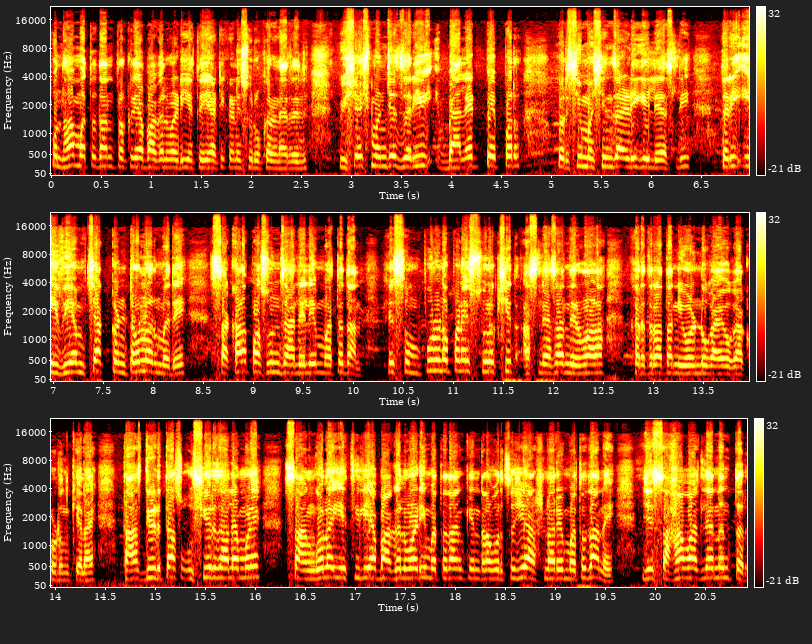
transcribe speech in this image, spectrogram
पुन्हा मतदान प्रक्रिया बागलवाडी येथे या ठिकाणी सुरू करण्यात आली. विशेष म्हणजे जरी बॅलेट पेपर वरची मशीन जाळली गेली असली तरी ए व्ही एमच्या कंट्रोलरमध्ये सकाळपासून झालेले मतदान हे संपूर्णपणे सुरक्षित असल्याचा निर्वाळा खरं तर आता निवडणूक आयोगाकडून केला आहे तास दीड तास उशीर झाल्यामुळे सांगोला येथील या बागलवाडी मतदान केंद्रावरचं जे असणारे मतदान आहे जे सहा वाजल्यानंतर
